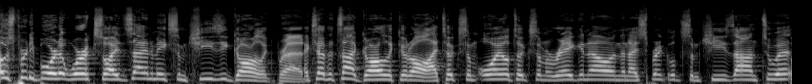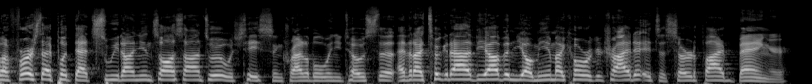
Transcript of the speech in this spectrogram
I was pretty bored at work, so I decided to make some cheesy garlic bread. Except it's not garlic at all. I took some oil, took some oregano, and then I sprinkled some cheese onto it. But first, I put that sweet onion sauce onto it, which tastes incredible when you toast it. And then I took it out of the oven. Yo, me and my coworker tried it. It's a certified banger.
